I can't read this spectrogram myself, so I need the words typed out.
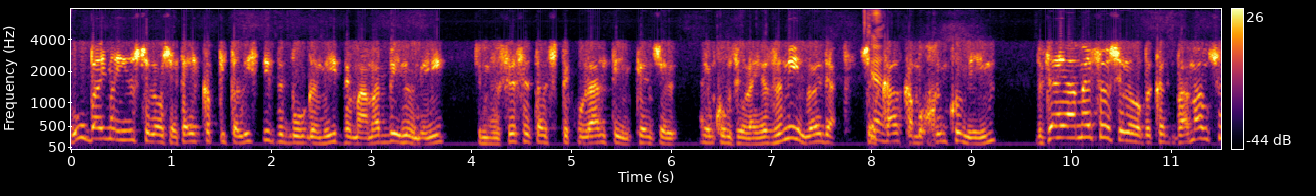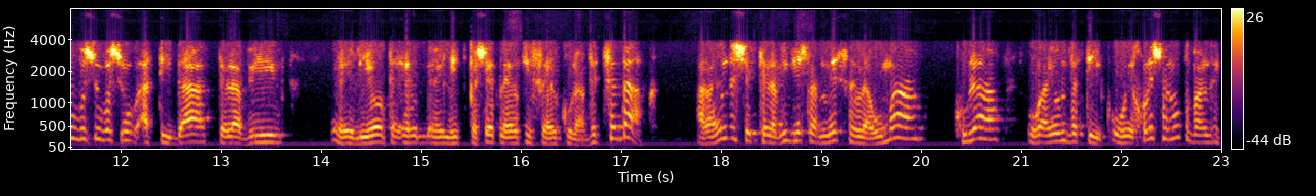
והוא בא עם העיר שלו שהייתה עיר קפיטליסטית ובורגנית ומעמד בינוני, שמבוססת על ספקולנטים, כן, של, היום קוראים לזה אולי יזמים, לא יודע, של כן. קרקע מוכרים קונים, וזה היה המסר שלו, ואמר שוב ושוב ושוב, עתידה תל אביב אה, להיות, אה, להתפשט לארץ ישראל כולה, וצדק. הרעיון זה שתל אביב יש לה מסר לאומה כולה, הוא רעיון ותיק. הוא יכול לשנות אבל את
